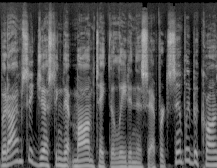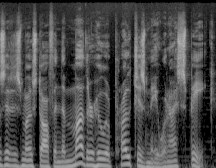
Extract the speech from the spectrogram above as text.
But I'm suggesting that mom take the lead in this effort simply because it is most often the mother who approaches me when I speak.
